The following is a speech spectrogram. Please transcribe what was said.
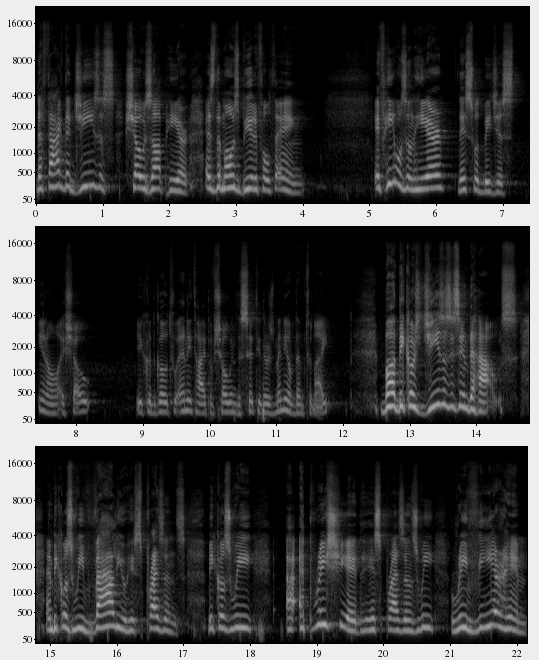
The fact that Jesus shows up here is the most beautiful thing. If he wasn't here, this would be just, you know, a show. You could go to any type of show in the city, there's many of them tonight. But because Jesus is in the house, and because we value his presence, because we uh, appreciate his presence, we revere him,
